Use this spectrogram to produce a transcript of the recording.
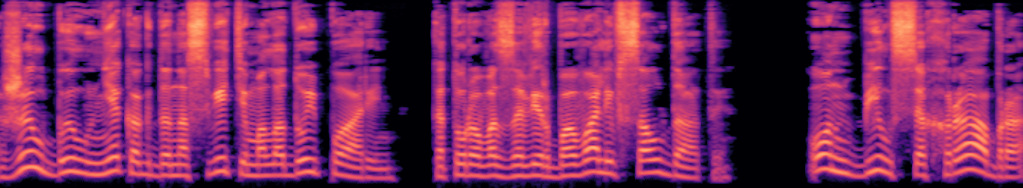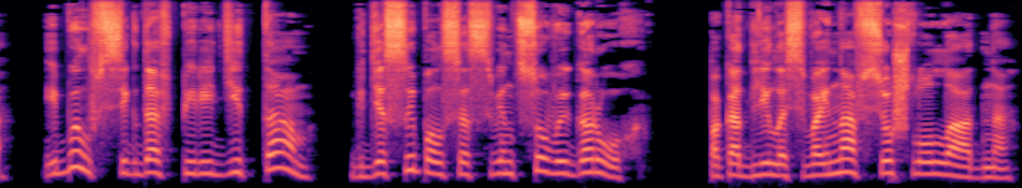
Жил-был некогда на свете молодой парень, которого завербовали в солдаты. Он бился храбро и был всегда впереди там, где сыпался свинцовый горох. Пока длилась война, все шло ладно.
